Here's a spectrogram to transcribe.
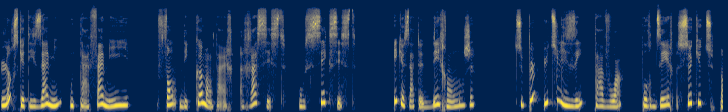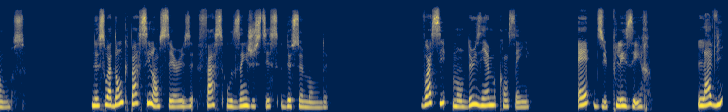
Lorsque tes amis ou ta famille font des commentaires racistes ou sexistes et que ça te dérange, tu peux utiliser ta voix pour dire ce que tu penses. Ne sois donc pas silencieuse face aux injustices de ce monde. Voici mon deuxième conseil est du plaisir. La vie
